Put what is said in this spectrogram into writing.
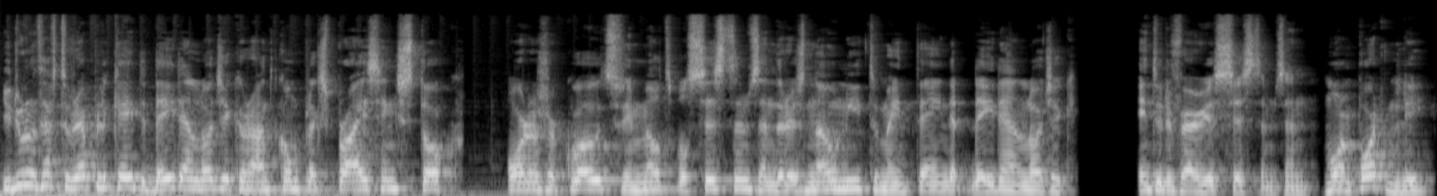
You do not have to replicate the data and logic around complex pricing, stock, orders, or quotes in multiple systems, and there is no need to maintain that data and logic into the various systems. And more importantly,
